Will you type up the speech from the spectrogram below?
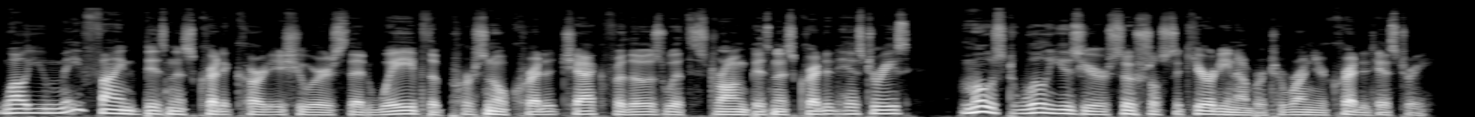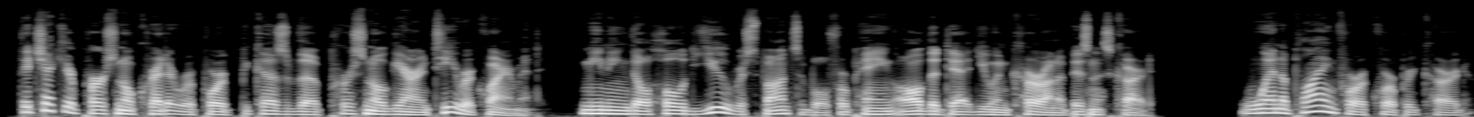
While you may find business credit card issuers that waive the personal credit check for those with strong business credit histories, most will use your social security number to run your credit history. They check your personal credit report because of the personal guarantee requirement, meaning they'll hold you responsible for paying all the debt you incur on a business card. When applying for a corporate card,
